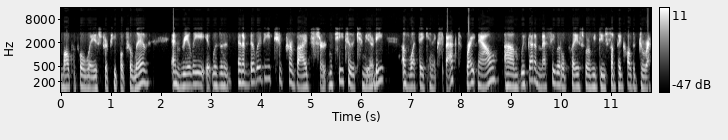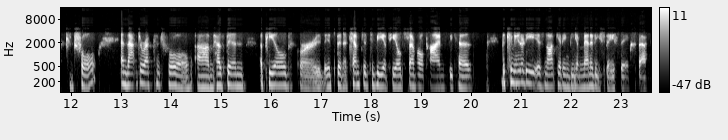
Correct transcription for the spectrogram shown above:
multiple ways for people to live. And really, it was a, an ability to provide certainty to the community of what they can expect. Right now, um, we've got a messy little place where we do something called a direct control. And that direct control um, has been appealed or it's been attempted to be appealed several times because the community is not getting the amenity space they expect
